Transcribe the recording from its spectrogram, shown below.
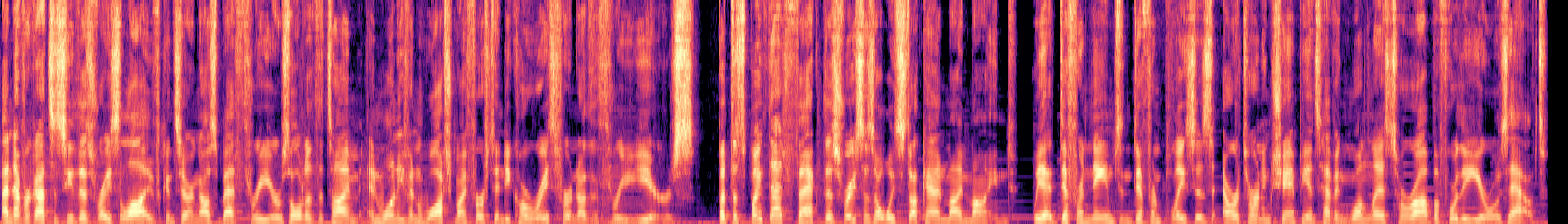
I never got to see this race live, considering I was about 3 years old at the time, and won't even watch my first IndyCar race for another 3 years. But despite that fact, this race has always stuck out in my mind. We had different names in different places, and returning champions having one last hurrah before the year was out.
